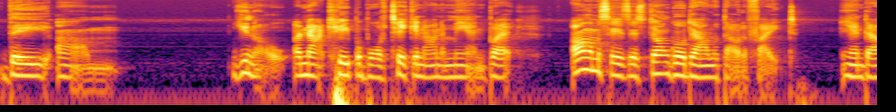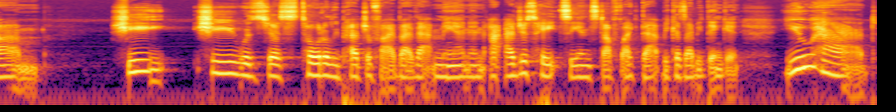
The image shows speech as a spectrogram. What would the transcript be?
they um you know, are not capable of taking on a man. But all I'm gonna say is this don't go down without a fight. And um she she was just totally petrified by that man. And I, I just hate seeing stuff like that because I'd be thinking, you had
